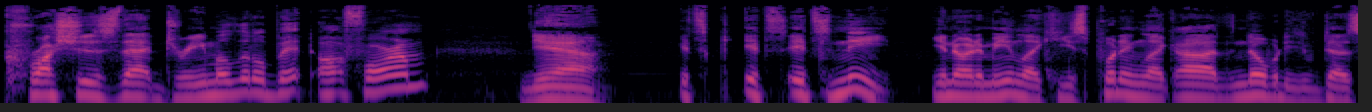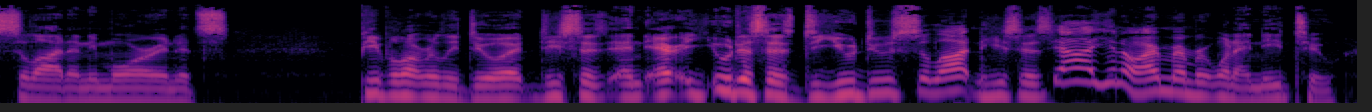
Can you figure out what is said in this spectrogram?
crushes that dream a little bit uh, for him Yeah. it's it's it's neat. You know what I mean? Like he's putting like uh nobody does Silat anymore, and it's people don't really do it. He says, and Er- Uda says, "Do you do Silat?" And he says, "Yeah, you know, I remember it when I need to."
